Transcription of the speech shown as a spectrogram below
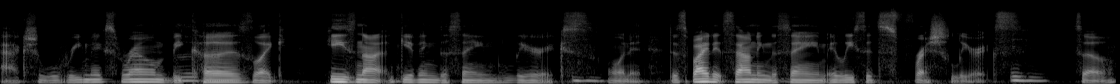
actual remix realm because like he's not giving the same lyrics Mhm. on it, despite it sounding the same. At least it's fresh lyrics. hmm So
